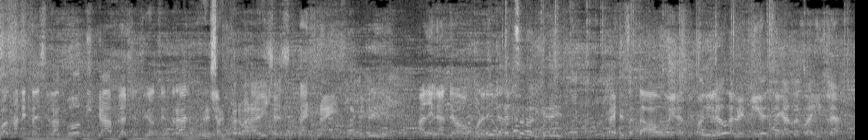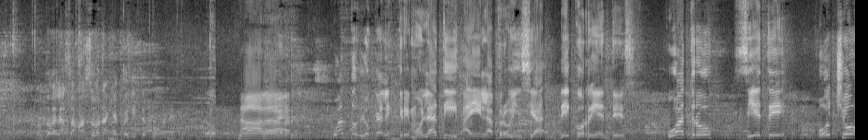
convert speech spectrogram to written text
Batman está en Ciudad Gótica, Flash en Ciudad Central, y la Exacto. Mujer Maravilla está en una isla. Adelante, vamos por el Isla del. Sol. Esa estaba buena, ¿te imaginas a Luis Miguel llegando a esa isla con todas las amazonas? Qué feliz se pone. No, no. ¿Cuántos locales Cremolati hay en la provincia de Corrientes? ¿Cuatro, siete, ocho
